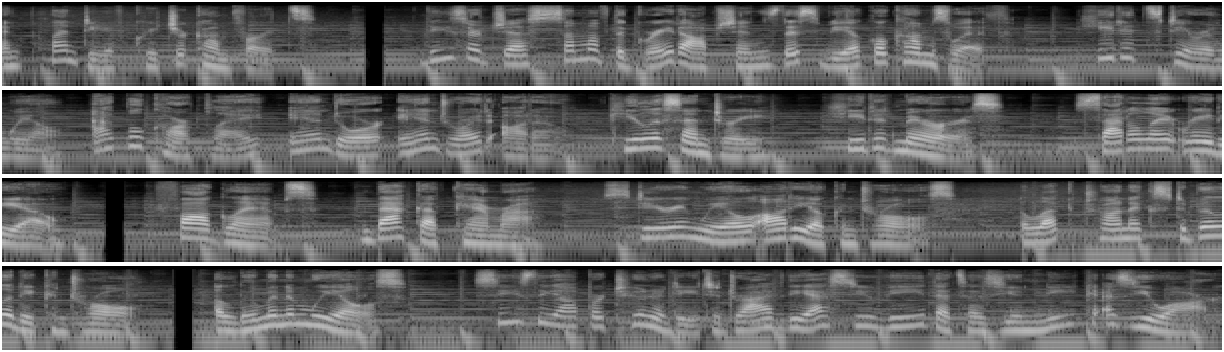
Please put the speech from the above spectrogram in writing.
and plenty of creature comforts. These are just some of the great options this vehicle comes with. Heated steering wheel, Apple CarPlay and or Android Auto, keyless entry, heated mirrors, satellite radio, fog lamps, backup camera, steering wheel audio controls, electronic stability control, aluminum wheels. Seize the opportunity to drive the SUV that's as unique as you are.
